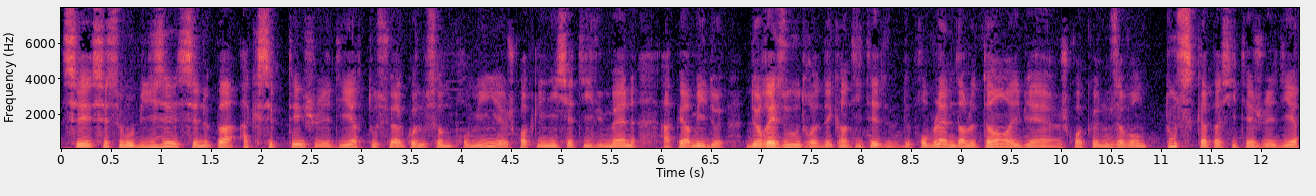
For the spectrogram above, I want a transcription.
c'est se mobiliser, c'est ne pas accepter, je vais dire, tout ce à quoi nous sommes promis. Je crois que l'initiative humaine a permis de, résoudre des quantités de, de, problèmes dans le temps. Eh bien, je crois que nous avons tous capacité, je vais dire,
